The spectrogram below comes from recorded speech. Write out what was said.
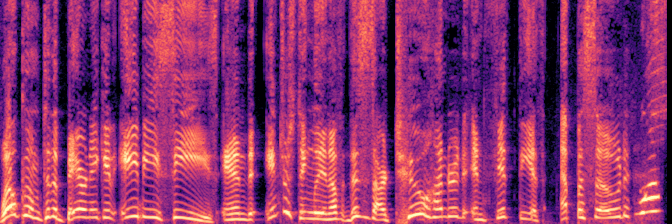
Welcome to the Barenaked ABCs. And interestingly enough, this is our 250th episode. What?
